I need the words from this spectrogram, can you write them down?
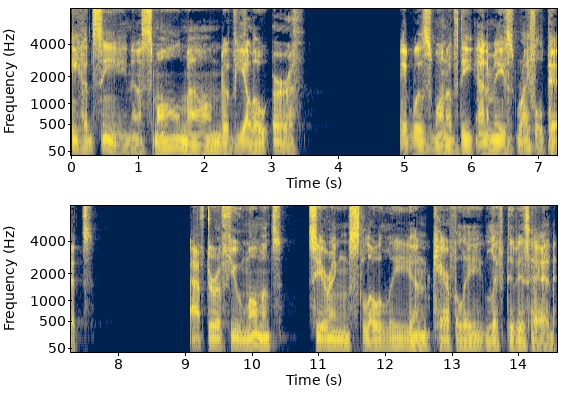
he had seen a small mound of yellow earth. It was one of the enemy's rifle pits. After a few moments, Searing slowly and carefully lifted his head.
